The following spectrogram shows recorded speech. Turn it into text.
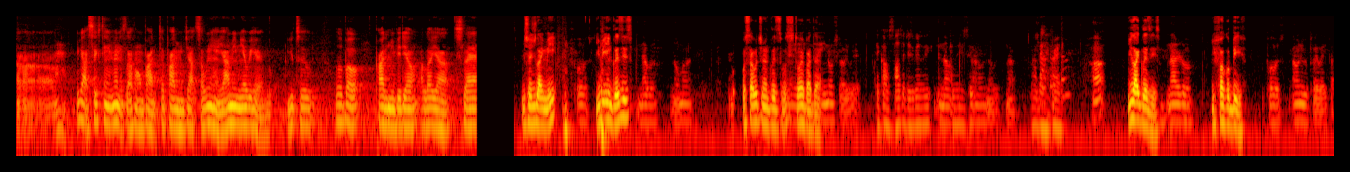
Uh, we got 16 minutes left on part, to Pardon Me Jot, so we in here. Y'all meet me over here. YouTube, Lil Boat, Pardon Me video. I love y'all. Slash. You said you like meat? Pause. You be eating glizzies? Never. No mind. What's up with you and glizzies? What's the story about that? Ain't no story with it. They call sausages grizzly. No. Grizzlies I don't know. No. My bad, right. Huh? You like glizzies? Not at all. You fuck with beef? Pause. I don't even play like that.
